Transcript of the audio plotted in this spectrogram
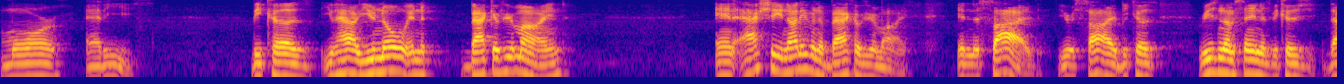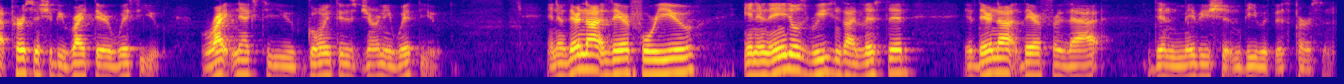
more at ease. Because you have, you know, in the back of your mind, and actually not even the back of your mind, in the side, your side, because reason I'm saying is because that person should be right there with you, right next to you, going through this journey with you. And if they're not there for you, and in any of those reasons I listed, if they're not there for that, then maybe you shouldn't be with this person.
